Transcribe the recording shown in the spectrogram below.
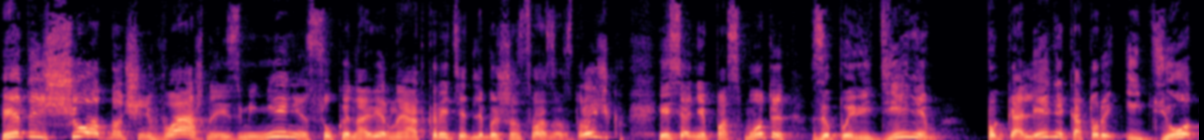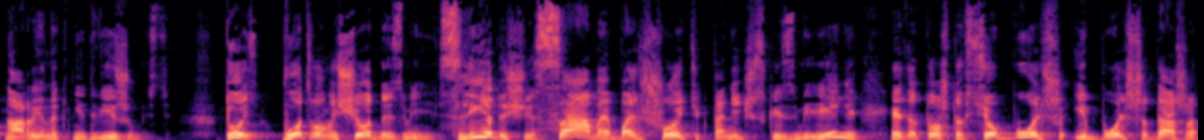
И это еще одно очень важное изменение, сука, наверное, открытие для большинства застройщиков, если они посмотрят за поведением поколения, которое идет на рынок недвижимости. То есть, вот вам еще одно изменение. Следующее, самое большое тектоническое измерение, это то, что все больше и больше даже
